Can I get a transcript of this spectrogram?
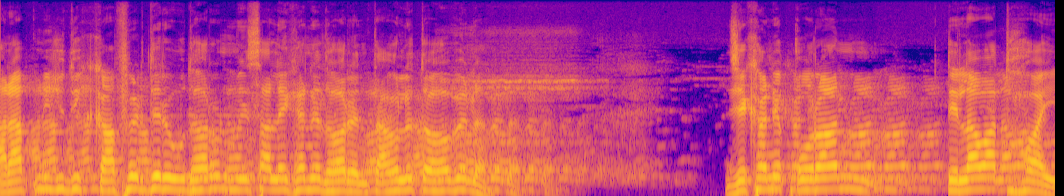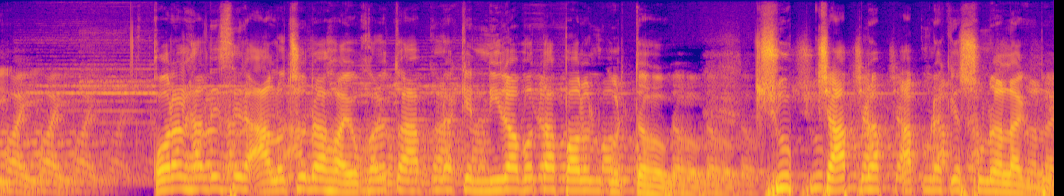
আর আপনি যদি কাফেরদের উদাহরণ মিসাল এখানে ধরেন, তাহলে তো হবে না। যেখানে কোরআন তেলাওয়াত হয় কোরআন হাদিসের আলোচনা হয়, ওখানে তো আপনাকে নীরবতা পালন করতে হবে। চুপচাপ আপনাকে শোনা লাগবে।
